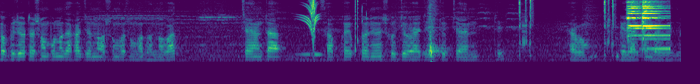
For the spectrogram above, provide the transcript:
তো ভিডিওটা সম্পূর্ণ দেখার জন্য অসংখ্য অসংখ্য ধন্যবাদ। চ্যানেলটা সাবস্ক্রাইব করে নেবেন সূর্য ভাইটি ইউটিউব চ্যানেলটি এবং বেলাইকন দেখিয়ে দেবেন।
